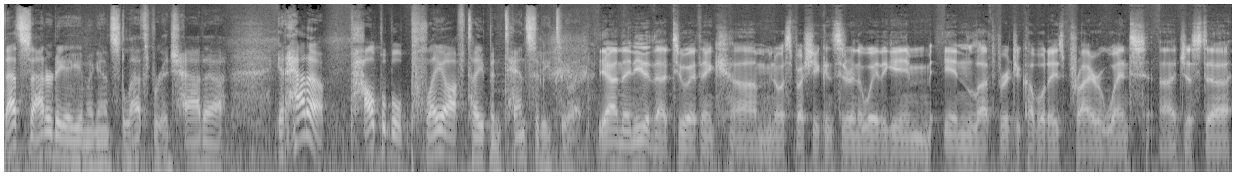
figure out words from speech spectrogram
that Saturday game against Lethbridge had a it had a palpable playoff type intensity to it. Yeah, and they needed that too. I think um, you know, especially considering the way the game in Lethbridge a couple days prior went. Uh, just a,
